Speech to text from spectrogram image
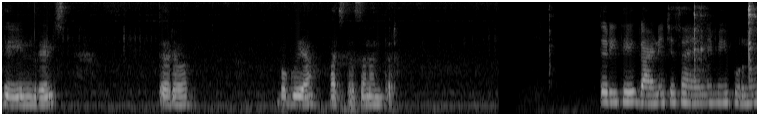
हे इन्ग्रेडियंट्स तर बघूया पाच तासानंतर. तर इथे गाळणीच्या सहाय्याने मी पूर्ण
